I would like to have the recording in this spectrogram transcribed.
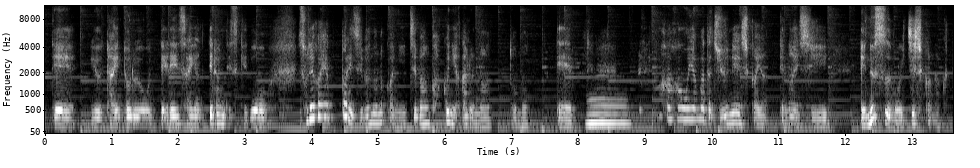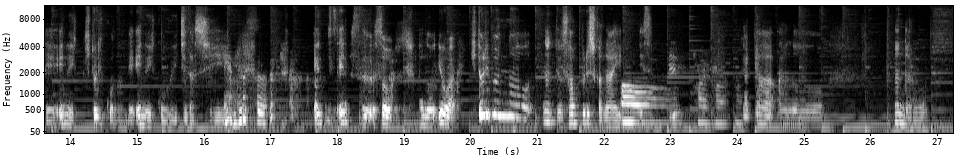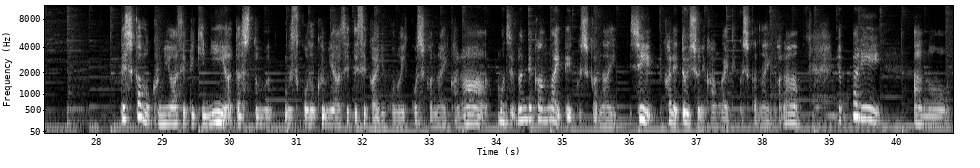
っていうタイトルで連載やってるんですけどそれがやっぱり自分の中に一番核にあるなと思って母親まだ10年しかやってないし N 数も1しかなくて N 一人っ子なんで N イコール1だし。N 数。N, N 数そう。あの要は1人分のなんていうサンプルしかないんですよね。はいはいはい、だからあのなんだろうでしかも組み合わせ的に私と息子の組み合わせって世界にこの1個しかないからもう自分で考えていくしかないし彼と一緒に考えていくしかないからやっぱりあの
